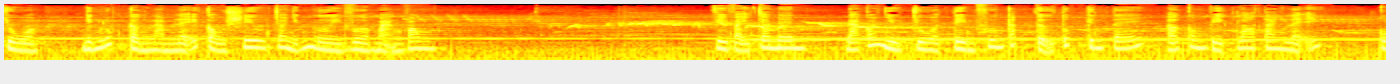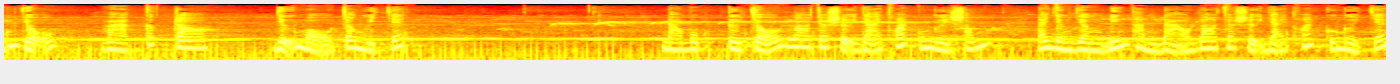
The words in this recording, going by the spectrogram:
chùa những lúc cần làm lễ cầu siêu cho những người vừa mạng vong. Vì vậy cho nên đã có nhiều chùa tìm phương cách tự túc kinh tế ở công việc lo tang lễ, cúng dỗ và cất tro, giữ mộ cho người chết. Đạo bục từ chỗ lo cho sự giải thoát của người sống đã dần dần biến thành đạo lo cho sự giải thoát của người chết.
